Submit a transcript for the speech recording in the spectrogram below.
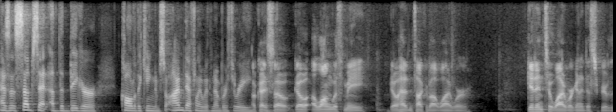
as a subset of the bigger call to the kingdom. So I'm definitely with number three. Okay, so go along with me. Go ahead and talk about why we're get into why we're going to disagree with the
